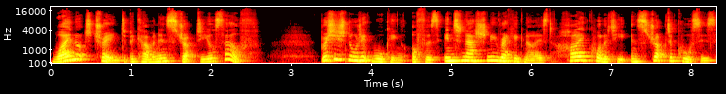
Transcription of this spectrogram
why not train to become an instructor yourself? British Nordic Walking offers internationally recognised high quality instructor courses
